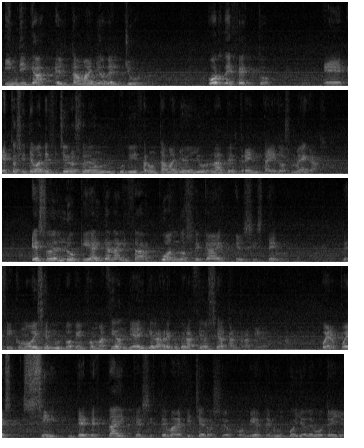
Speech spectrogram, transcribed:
indica el tamaño del journal. Por defecto, eh, estos sistemas de ficheros suelen utilizar un tamaño de journal de 32 megas. Eso es lo que hay que analizar cuando se cae el sistema. Es decir, como veis, hay muy poca información, de ahí que la recuperación sea tan rápida. Bueno, pues si detectáis que el sistema de ficheros se os convierte en un cuello de botella,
